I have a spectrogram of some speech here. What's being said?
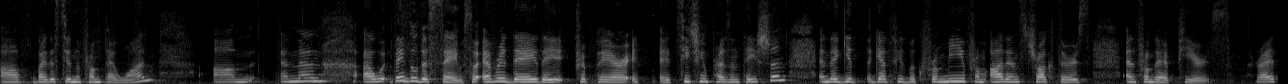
uh, by the student from Taiwan. Um, and then uh, they do the same. So every day they prepare a, a, teaching presentation and they get, get feedback from me, from other instructors, and from their peers right?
